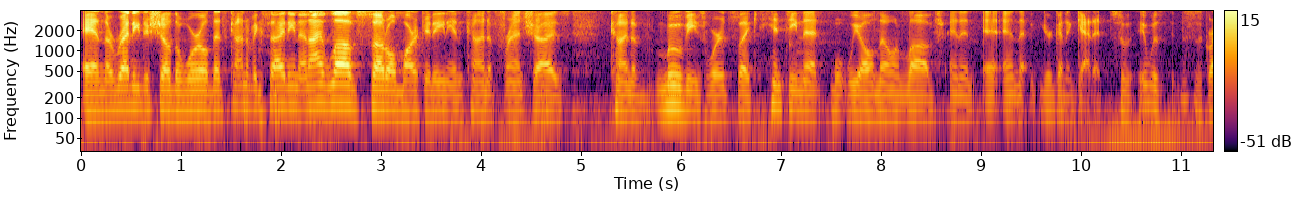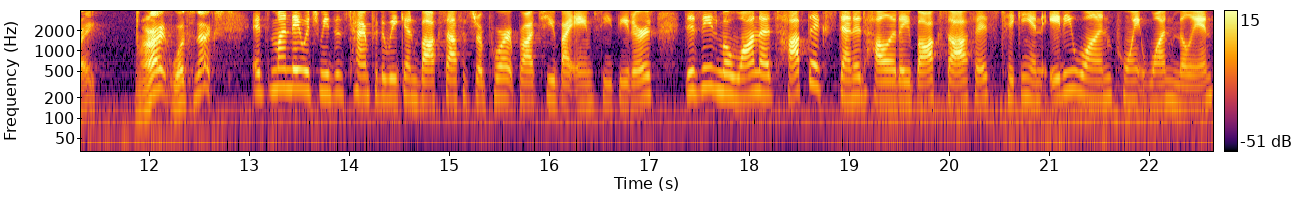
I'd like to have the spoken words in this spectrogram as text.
and they're ready to show the world. That's kind of exciting. And I love subtle marketing and kind of franchise kind of movies where it's like hinting at what we all know and love, and it, and that you're gonna get it. So it was. This is great. All right, what's next? It's Monday, which means it's time for the weekend box office report brought to you by AMC Theaters. Disney's Moana topped the extended holiday box office, taking in 81.1 million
